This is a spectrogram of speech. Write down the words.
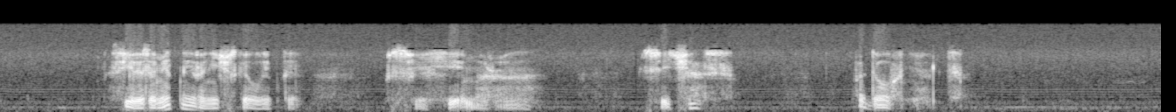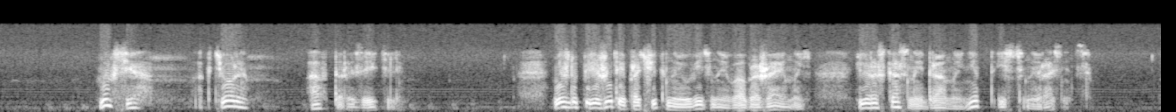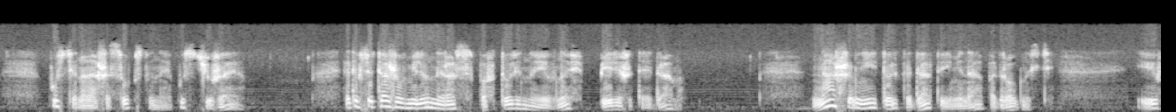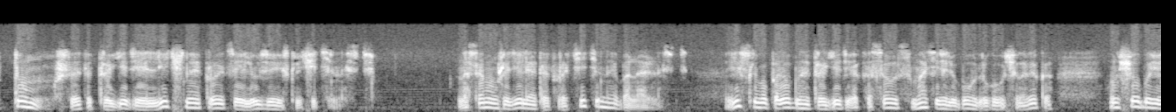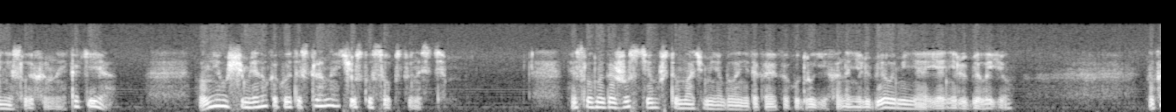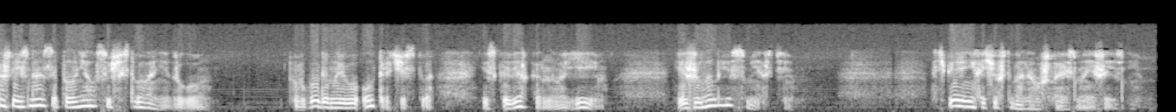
с еле заметной иронической улыбкой. «Психимора!» сейчас подохнет. Мы все актеры, авторы, зрители. Между пережитой, прочитанной, увиденной, воображаемой или рассказанной драмой нет истинной разницы. Пусть она наша собственная, пусть чужая. Это все та же в миллионный раз повторенная и вновь пережитая драма. Наши в ней только даты, имена, подробности. И в том, что эта трагедия личная, кроется иллюзия исключительности. На самом же деле это отвратительная банальность. Если бы подобная трагедия касалась матери любого другого человека, он счел бы ее неслыханной, как и я. Во мне ущемлено какое-то странное чувство собственности. Я словно горжусь тем, что мать у меня была не такая, как у других. Она не любила меня, я не любил ее. Но каждый из нас заполнял существование другого. В годы моего отрочества, исковерканного ею, я желал ее смерти. А теперь я не хочу, чтобы она ушла из моей жизни.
